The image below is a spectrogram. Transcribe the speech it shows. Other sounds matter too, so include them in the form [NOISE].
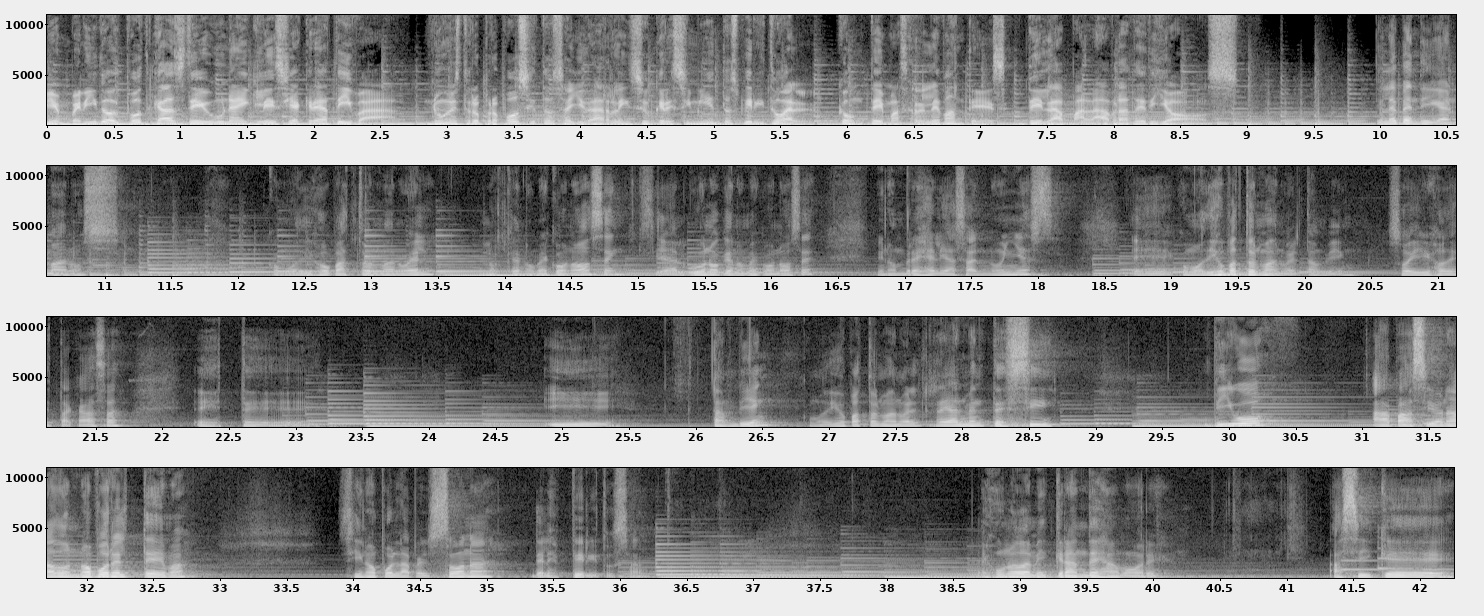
Bienvenido al podcast de Una Iglesia Creativa. Nuestro propósito es ayudarle en su crecimiento espiritual con temas relevantes de la palabra de Dios. Dios les bendiga, hermanos. Como dijo Pastor Manuel, los que no me conocen, si hay alguno que no me conoce, mi nombre es Eliazar Núñez. Eh, como dijo Pastor Manuel también, soy hijo de esta casa. Este, y también, como dijo Pastor Manuel, realmente sí vivo apasionado no por el tema, sino por la persona del Espíritu Santo. Es uno de mis grandes amores. Así que,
